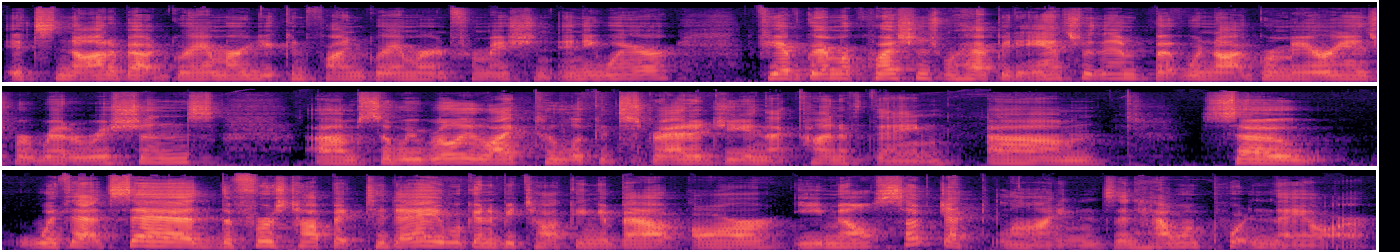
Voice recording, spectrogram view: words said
It's not about grammar. You can find grammar information anywhere. If you have grammar questions, we're happy to answer them, but we're not grammarians, we're rhetoricians. Um, so we really like to look at strategy and that kind of thing. Um, so, with that said, the first topic today we're going to be talking about our email subject lines and how important they are.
